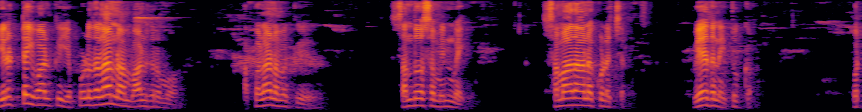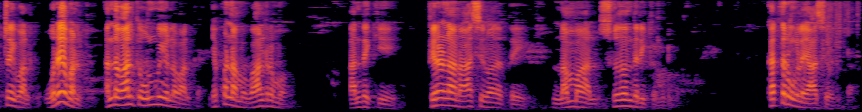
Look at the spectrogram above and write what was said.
இரட்டை வாழ்க்கை எப்பொழுதெல்லாம் நாம் வாழ்கிறோமோ அப்போல்லாம் நமக்கு சந்தோஷமின்மை. சமாதான குலைச்சல் வேதனை துக்கம் ஒற்றை வாழ்க்கை ஒரே வாழ்க்கை. அந்த வாழ்க்கை உண்மையுள்ள வாழ்க்கை. எப்போ நம்ம வாழ்கிறோமோ அன்றைக்கு திரளான ஆசீர்வாதத்தை நம்மால் சுதந்திரிக்க முடியும். கத்தர் உங்களை ஆசீர்வதிப்பார்.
